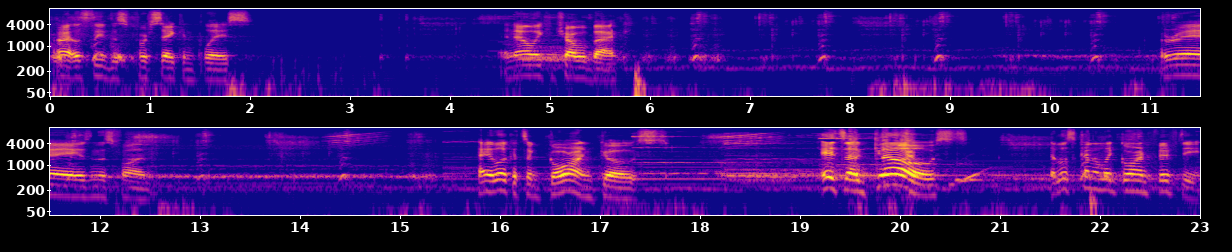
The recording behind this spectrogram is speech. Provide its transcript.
Alright, let's leave this forsaken place. And now we can travel back. Hooray, isn't this fun? Hey, look, it's a Goron ghost. It's a ghost! It looks kind of like Goron 50.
